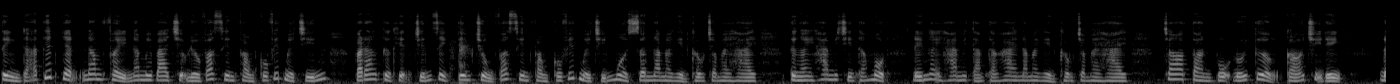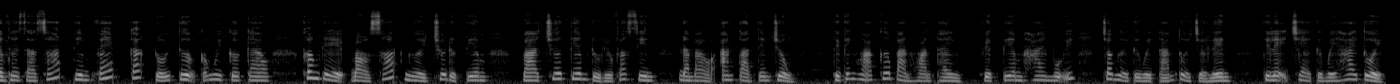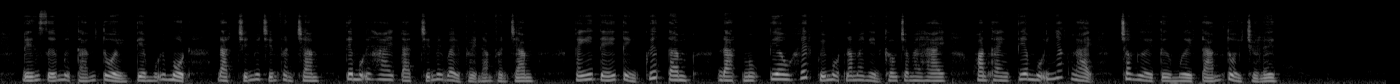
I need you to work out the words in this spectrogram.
Tỉnh đã tiếp nhận 5,53 triệu liều vaccine phòng COVID-19 và đang thực hiện chiến dịch tiêm chủng vaccine phòng COVID-19 mùa xuân năm 2022 từ ngày 29 tháng 1 đến ngày 28 tháng 2 năm 2022 cho toàn bộ đối tượng có chỉ định, đồng thời ra soát tiêm phép các đối tượng có nguy cơ cao, không để bỏ sót người chưa được tiêm và chưa tiêm đủ liều vaccine đảm bảo an toàn tiêm chủng – tỉnh Thanh Hóa cơ bản hoàn thành việc tiêm 2 mũi cho người từ 18 tuổi trở lên, tỷ lệ trẻ từ 12 tuổi đến dưới 18 tuổi tiêm mũi 1 đạt 99%, tiêm mũi 2 đạt 97,5%. Ngành y tế tỉnh quyết tâm đạt mục tiêu hết quý 1 năm 2022 hoàn thành tiêm mũi nhắc lại cho người từ 18 tuổi trở lên.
